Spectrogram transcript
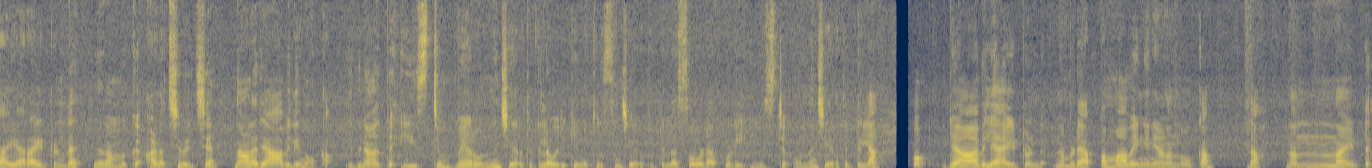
തയ്യാറായിട്ടുണ്ട്. ഇത് നമുക്ക് അടച്ച് വെച്ച് നാളെ രാവിലെ നോക്കാം. ഇതിനകത്ത് ഈസ്റ്റും വേറെ ഒന്നും ചേർത്തിട്ടില്ല. ഒരു കെമിക്കൽസും ചേർത്തിട്ടില്ല. സോഡാപ്പൊടി ഈസ്റ്റ് ഒന്നും ചേർത്തിട്ടില്ല. അപ്പോൾ രാവിലെ ആയിട്ടുണ്ട്. നമ്മുടെ അപ്പം മാവ് എങ്ങനെയാണെന്ന് നോക്കാം. ഇതാ നന്നായിട്ട്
